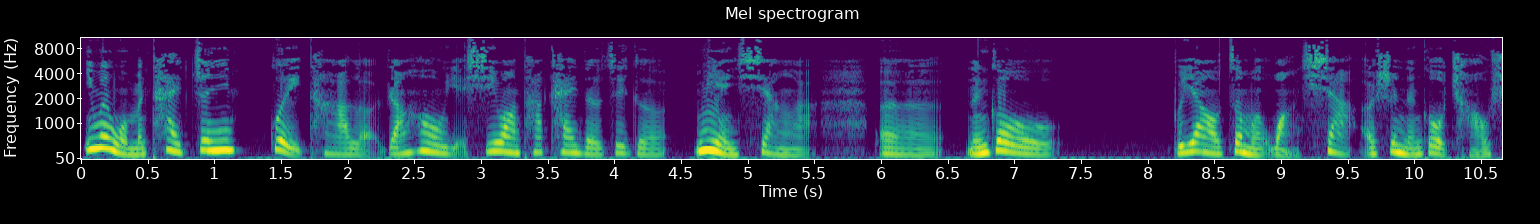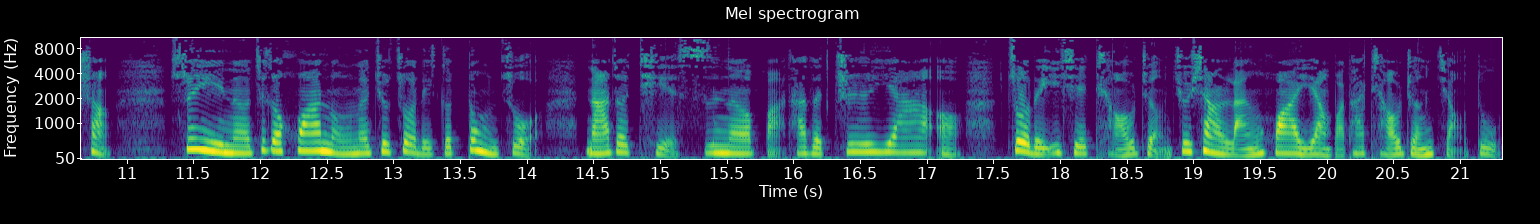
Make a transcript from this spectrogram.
因为我们太珍。”贵他了，然后也希望他开的这个面相啊，呃，能够不要这么往下，而是能够朝上。所以呢，这个花农呢就做了一个动作，拿着铁丝呢，把它的枝丫哦做了一些调整，就像兰花一样，把它调整角度。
